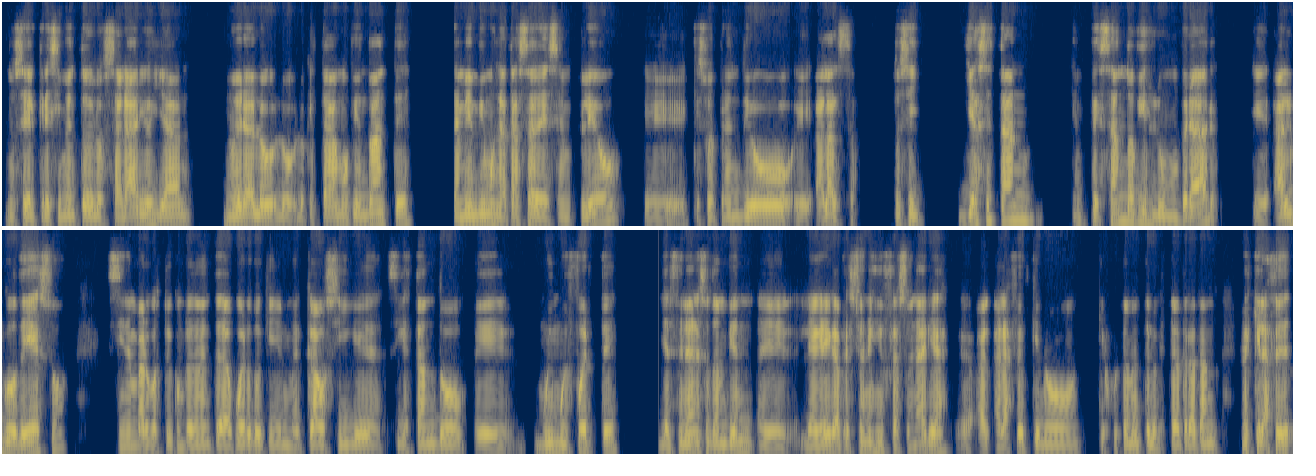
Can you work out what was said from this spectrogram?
no sé, el crecimiento de los salarios ya no era lo, lo, que estábamos viendo antes. También vimos la tasa de desempleo eh, que sorprendió eh, al alza. Entonces ya se están empezando a vislumbrar algo de eso. Sin embargo, estoy completamente de acuerdo que el mercado sigue, sigue estando eh, muy, muy fuerte. Y al final eso también eh, le agrega presiones inflacionarias eh, a, la Fed que, no, que justamente lo que está tratando, no es que la Fed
